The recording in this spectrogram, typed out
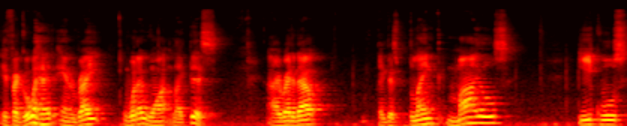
if I go ahead and write what I want like this? I write it out like this blank miles equals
